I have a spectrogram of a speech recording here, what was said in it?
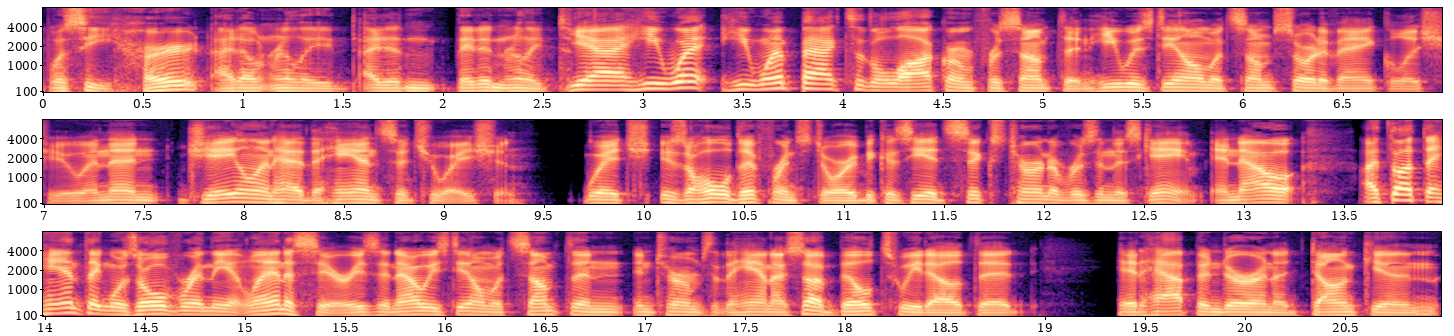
was he hurt? I don't really. I didn't. They didn't really. T- yeah, he went. He went back to the locker room for something. He was dealing with some sort of ankle issue, and then Jaylen had the hand situation which is a whole different story because he had six turnovers in this game. And now I thought the hand thing was over in the Atlanta series, and now he's dealing with something in terms of the hand. I saw Bill tweet out that it happened during a dunk in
